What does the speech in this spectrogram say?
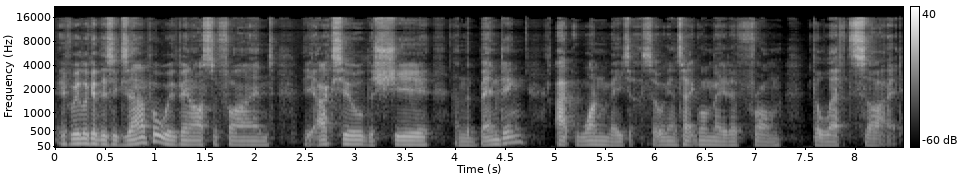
if we look at this example, we've been asked to find the axial, the shear, and the bending at one meter. So we're going to take one meter from the left side.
